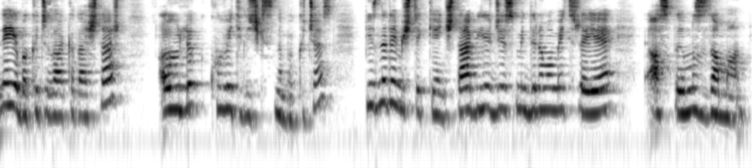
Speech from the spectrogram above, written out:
neye bakacağız arkadaşlar? Ağırlık kuvvet ilişkisine bakacağız. Biz ne demiştik gençler? Bir cismi dinamometreye astığımız zaman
